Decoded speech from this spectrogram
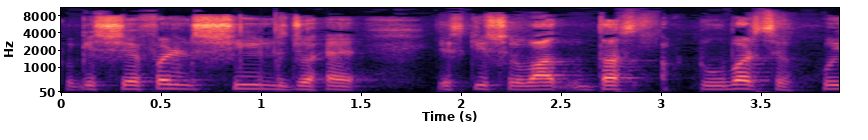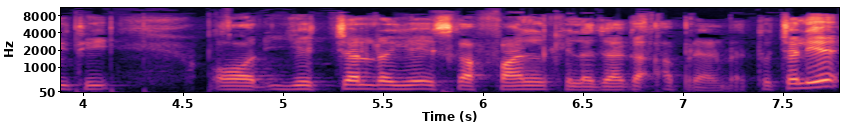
क्योंकि शेफिल्ड शील्ड जो है, इसकी शुरुआत 10 अक्टूबर से हुई थी और ये चल रही है, इसका फाइनल खेला जाएगा अप्रैल में। तो चलिए,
